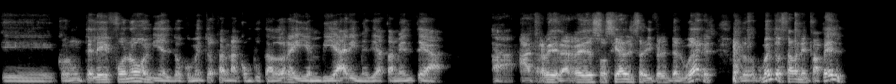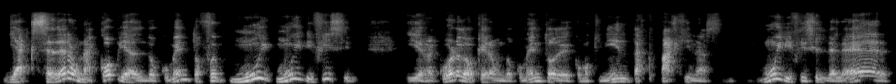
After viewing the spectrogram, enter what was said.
eh, con un teléfono, ni el documento está en una computadora y enviar inmediatamente a, a, a, través de las redes sociales a diferentes lugares. Los documentos estaban en papel y acceder a una copia del documento fue muy, muy difícil. Y recuerdo que era un documento de como 500 páginas, muy difícil de leer,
